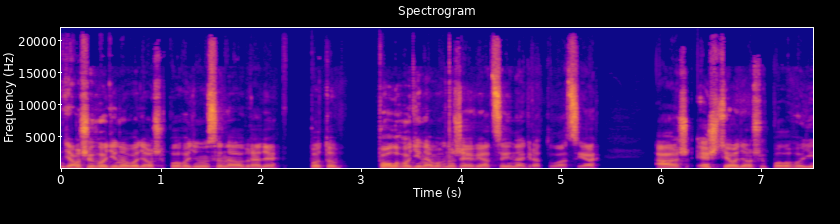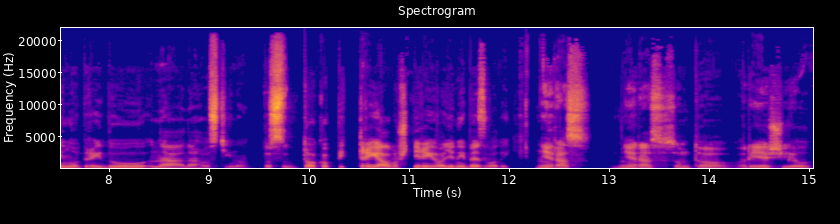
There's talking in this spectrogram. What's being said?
ďalšiu hodinu alebo ďalšiu pol hodinu sú na obrade, potom pol hodina, možno že aj viacej na gratuláciách až ešte o ďalšiu pol hodinu prídu na, na hostinu. To sú dokopy 3 alebo 4 hodiny bez vody. Neraz, neraz som to riešil,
